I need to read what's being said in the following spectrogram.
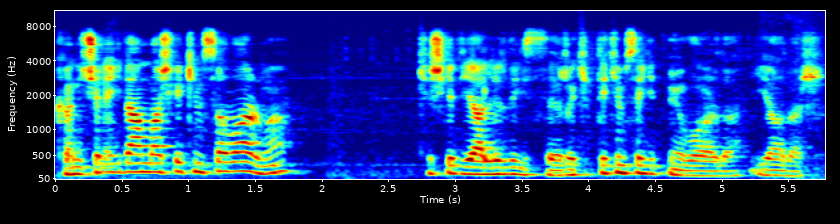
Kan içine giden başka kimse var mı? Keşke diğerleri de gitse. Rakipte kimse gitmiyor bu arada. İyi haber.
